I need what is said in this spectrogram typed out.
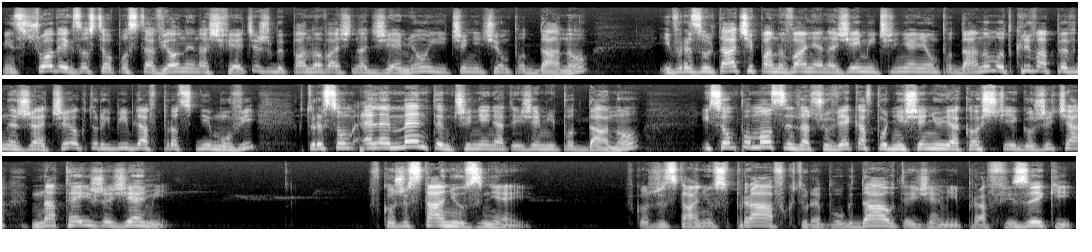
Więc człowiek został postawiony na świecie, żeby panować nad ziemią i czynić ją poddaną. I w rezultacie panowania na ziemi i czynienia ją poddaną odkrywa pewne rzeczy, o których Biblia wprost nie mówi, które są elementem czynienia tej ziemi poddaną i są pomocne dla człowieka w podniesieniu jakości jego życia na tejże ziemi w korzystaniu z niej, w korzystaniu z praw, które Bóg dał tej ziemi, praw fizyki,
